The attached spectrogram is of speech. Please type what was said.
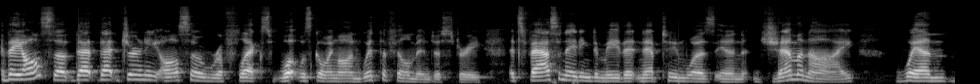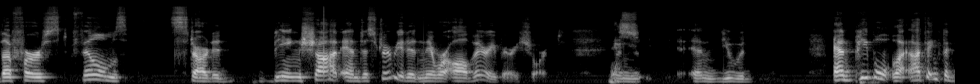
They also that that journey also reflects what was going on with the film industry. It's fascinating to me that Neptune was in Gemini when the first films started being shot and distributed, and they were all very very short. Yes. And and you would and people i think the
